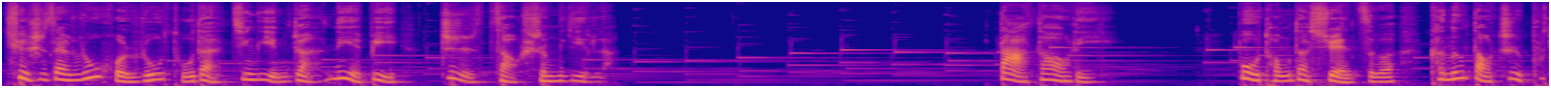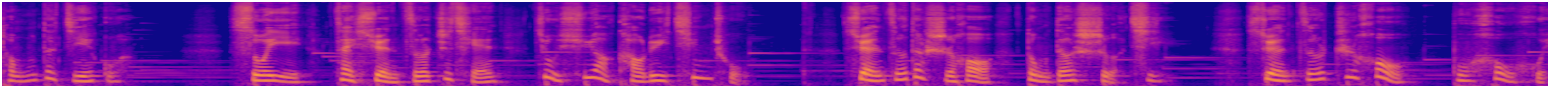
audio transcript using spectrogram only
却是在如火如荼地经营着镍币制造生意了。大道理，不同的选择可能导致不同的结果，所以在选择之前就需要考虑清楚。选择的时候懂得舍弃，选择之后不后悔。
